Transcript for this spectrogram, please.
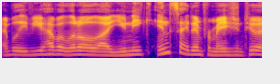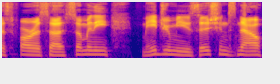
I believe you have a little unique insight information too, as far as so many major musicians now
